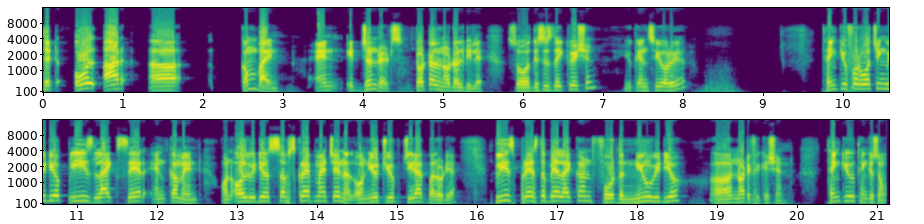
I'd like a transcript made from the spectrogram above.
that all are uh, combined and it generates total nodal delay. So this is the equation. You can see over here. Thank you for watching video. Please like share and comment on all videos. Subscribe my channel on youtube chirag bhalodia. Please press the bell icon for the new video uh, notification. Thank you. Thank you so much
